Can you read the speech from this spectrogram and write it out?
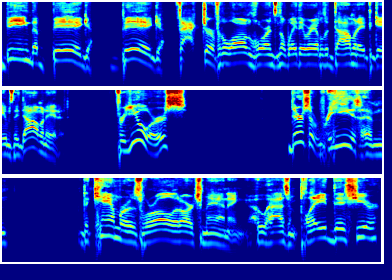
being the big big factor for the Longhorns in the way they were able to dominate the games they dominated. For Ewers, there's a reason the cameras were all at Arch Manning, who hasn't played this year.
